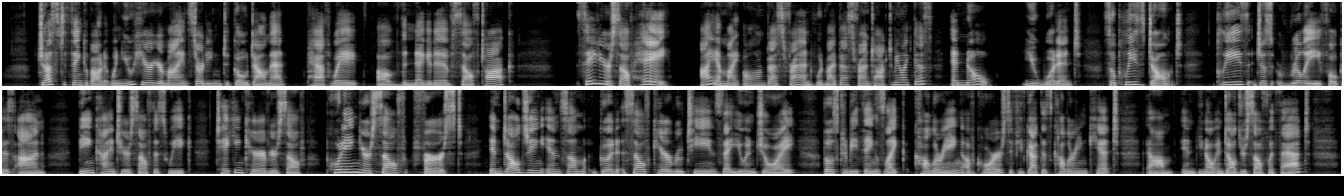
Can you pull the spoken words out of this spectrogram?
Just think about it. When you hear your mind starting to go down that pathway of the negative self talk, say to yourself, hey, I am my own best friend. Would my best friend talk to me like this? And no, you wouldn't. So please don't. Please just really focus on being kind to yourself this week, taking care of yourself, putting yourself first, indulging in some good self care routines that you enjoy. Those could be things like coloring, of course. If you've got this coloring kit, um, and you know, indulge yourself with that.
